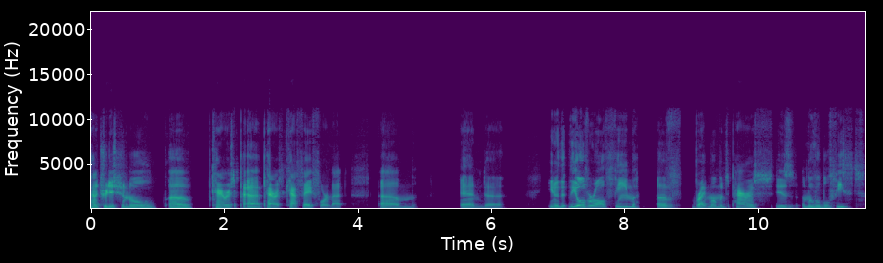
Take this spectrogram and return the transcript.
of traditional Paris Paris cafe format. Um, and uh, you know the, the overall theme of bright moments paris is a movable feast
